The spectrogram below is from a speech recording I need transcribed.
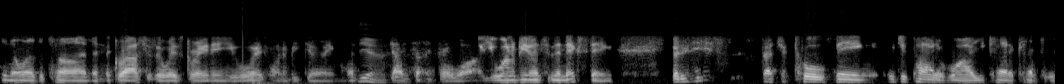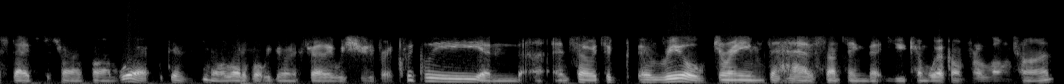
you know, over time, and the grass is always greener. You always want to be doing once Yeah. you've done something for a while. You want to be on to the next thing, but it is such a cool thing, which is part of why you kind of come to the states to try and find work because you know a lot of what we do in Australia we shoot it very quickly, and uh, and so it's a, a real dream to have something that you can work on for a long time.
